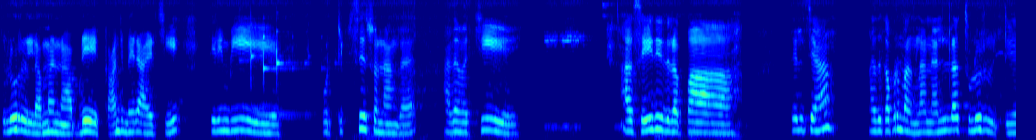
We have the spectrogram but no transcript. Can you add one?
துளிர் இல்லாமல் நான் அப்படியே காஞ்ச மாரி ஆயிடுச்சு. திரும்பி ஒரு டிப்ஸு சொன்னாங்க. அதை வச்சு அதை செய்து இதில் பா தெளித்தேன் அதுக்கப்புறம் பாருங்களேன் நல்லா துளிர் விட்டு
